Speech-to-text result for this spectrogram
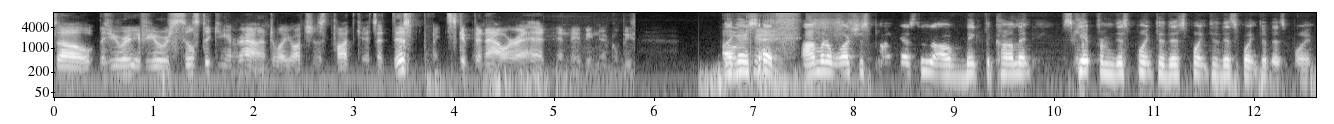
So if you were if you were still sticking around while you're watching this podcast, at this point, skip an hour ahead, and maybe Nick will be. Like I said. I'm gonna watch this podcast through. I'll make the comment. Skip from this point to this point to this point to this point.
